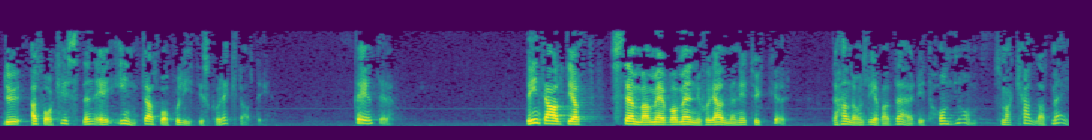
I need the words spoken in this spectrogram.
Du att vara kristen är inte att vara politiskt korrekt alltid. Det är inte det. Det är inte alltid att stämma med vad människor i allmänhet tycker. Det handlar om att leva värdigt honom som har kallat mig.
